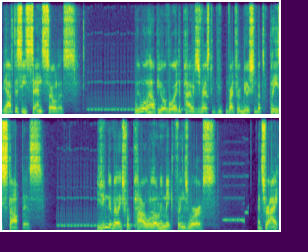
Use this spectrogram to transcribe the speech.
You have to see sense, Solus. We will help you avoid the pirate's retribution, but please stop this. Using the relics for power will only make things worse. That's right.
